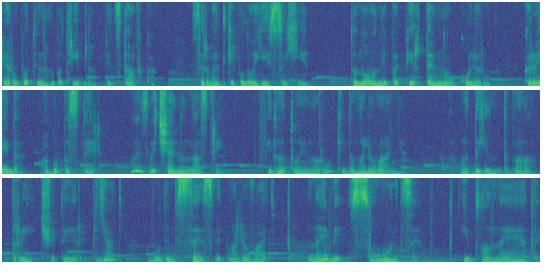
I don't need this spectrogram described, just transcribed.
Для роботи нам потрібна підставка, серветки вологі і сухі, тонований папір темного кольору, крейда або пастель. Ну і, звичайно, настрій. Підготуємо руки до малювання. Один, два, три, чотири, п'ять будемо всесвіт малювати. Небі сонце, і планети,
